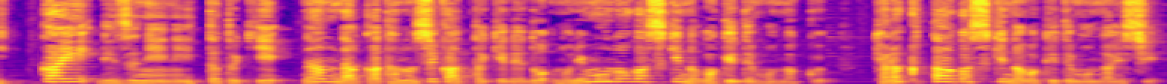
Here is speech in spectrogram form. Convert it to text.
一回ディズニーに行った時、なんだか楽しかったけれど、乗り物が好きなわけでもなく、キャラクターが好きなわけでもないし、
